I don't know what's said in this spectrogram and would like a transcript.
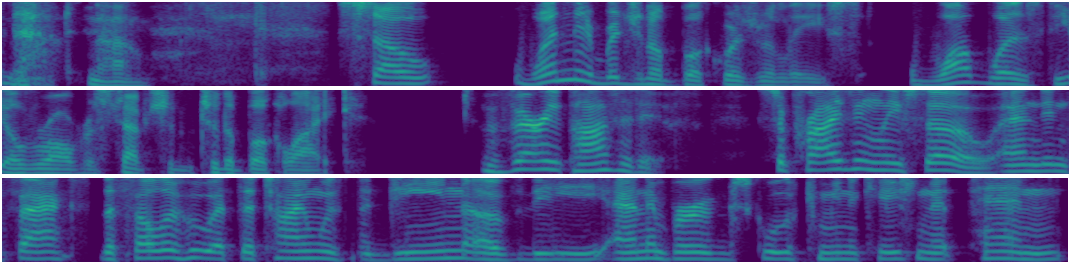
No, no. So, when the original book was released, what was the overall reception to the book like? Very positive, surprisingly so. And in fact, the fellow who at the time was the dean of the Annenberg School of Communication at Penn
